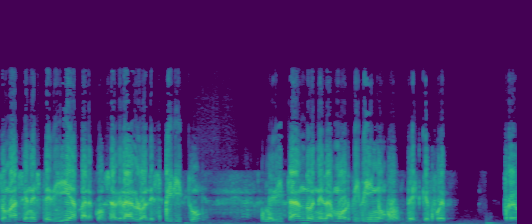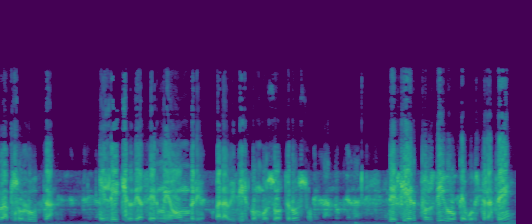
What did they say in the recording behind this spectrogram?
tomasen este día para consagrarlo al Espíritu, meditando en el amor divino del que fue prueba absoluta el hecho de hacerme hombre para vivir con vosotros, de cierto os digo que vuestra fe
